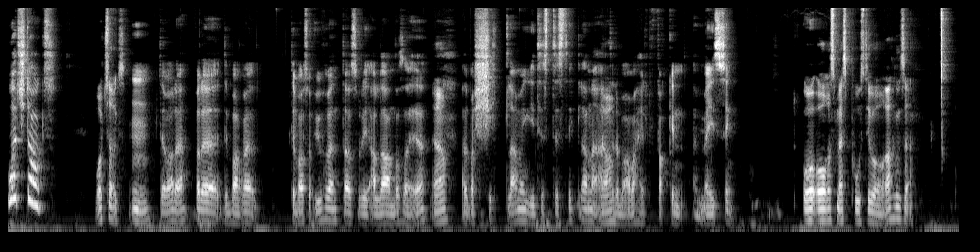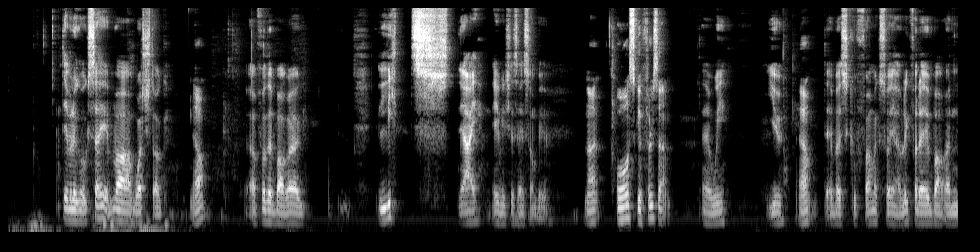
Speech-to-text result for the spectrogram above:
Watchdogs! Watchdogs. Mm, det var det. For det, det bare Det var så uforventa som de alle andre sier. Ja. At det bare skitla meg i tes- testiklene. At Ja. det bare var helt fucking amazing. Og årets mest positive overraskelse. Det vil jeg òg si var Watchdog. Ja. Ja, For det er bare litt Nei, jeg vil ikke si zombie. Nei. Årets skuffelse. Uh, we. You. Ja. Det bare skuffa meg så jævlig, for det er jo bare en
